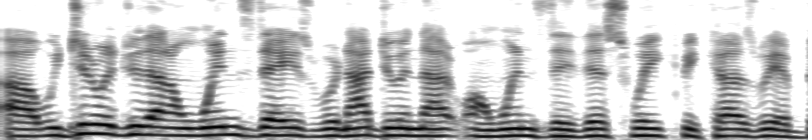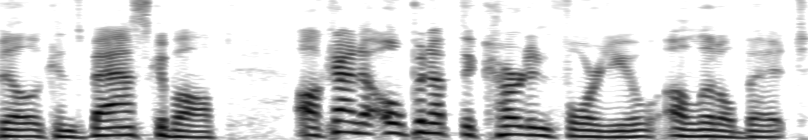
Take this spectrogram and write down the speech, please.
uh, we generally do that on Wednesdays. We're not doing that on Wednesday this week because we have Billikens basketball. I'll kind of open up the curtain for you a little bit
